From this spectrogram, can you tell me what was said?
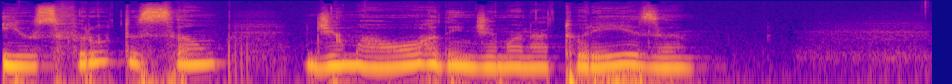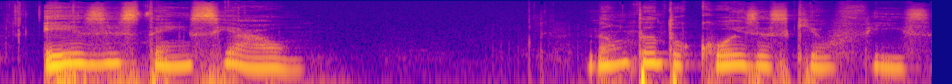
E os frutos são de uma ordem, de uma natureza existencial. Não tanto coisas que eu fiz,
